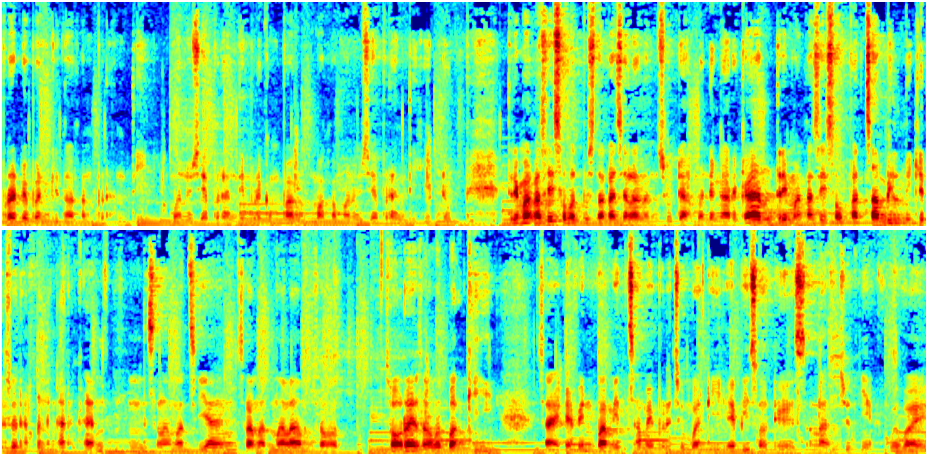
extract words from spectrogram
peradaban kita akan berhenti, manusia berhenti berkembang, maka manusia berhenti hidup. Terima kasih sobat pustaka jalanan sudah mendengarkan. Terima kasih sobat sambil mikir sudah mendengarkan. Selamat siang, selamat malam, selamat sore, selamat pagi. Saya Kevin pamit sampai berjumpa di episode selanjutnya. Bye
